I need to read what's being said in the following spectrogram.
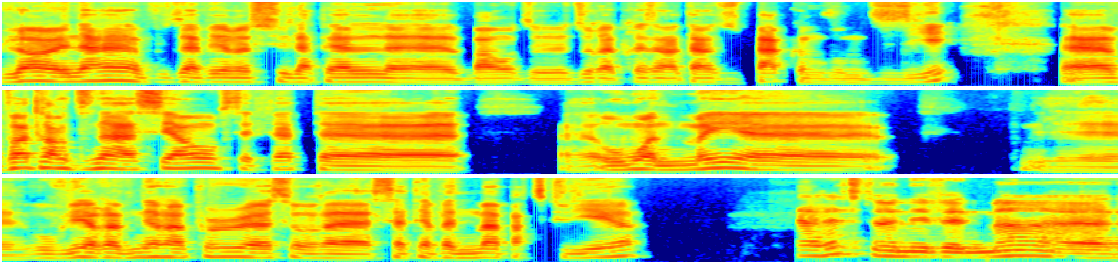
là, un an, vous avez reçu l'appel euh, bon, du, représentant du pape, comme vous me disiez. votre ordination s'est faite au mois de mai vous vouliez revenir un peu euh, sur euh, cet événement particulier? Ça reste un événement euh,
